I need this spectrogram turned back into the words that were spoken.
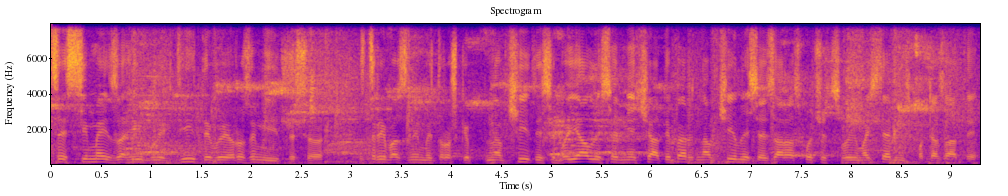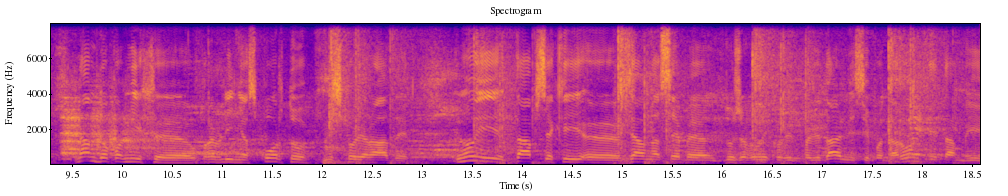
Це сімей загиблих діти. Ви розумієте, що треба з ними трошки навчитися. Боялися м'яча, тепер навчилися і зараз хочуть свою майстерність показати. Нам допоміг е, управління спорту міської ради. Ну і ТАПС, який е, взяв на себе дуже велику відповідальність і подарунки там, і,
